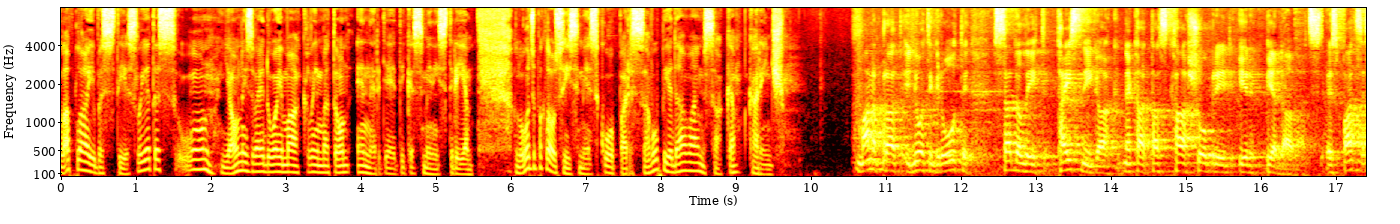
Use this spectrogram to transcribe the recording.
labklājības, tieslietas un jaunizveidojamā klimata un enerģētikas ministrija. Lūdzu, paklausīsimies, ko par savu piedāvājumu saka Kariņš. Manuprāt, ir ļoti grūti sadalīt taisnīgāk nekā tas, kā šobrīd ir piedāvāts. Es pats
